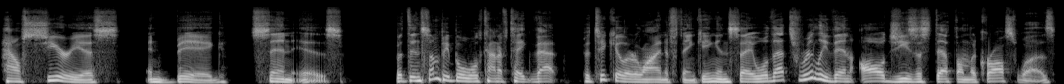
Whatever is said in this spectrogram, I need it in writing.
how serious and big sin is. But then some people will kind of take that particular line of thinking and say, well, that's really then all Jesus' death on the cross was.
